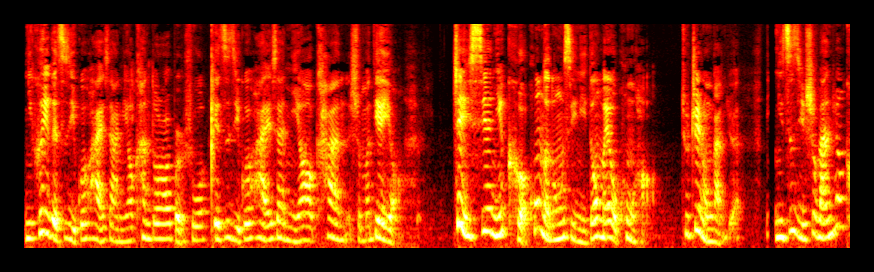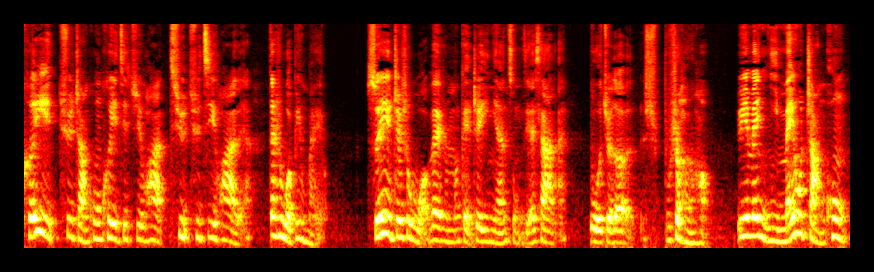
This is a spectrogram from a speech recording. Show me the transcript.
你可以给自己规划一下你要看多少本书，给自己规划一下你要看什么电影，这些你可控的东西你都没有控好。就这种感觉。你自己是完全可以去掌控，可以去计划，去去计划的呀。但是我并没有，所以这是我为什么给这一年总结下来，我觉得是不是很好？因为你没有掌控，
